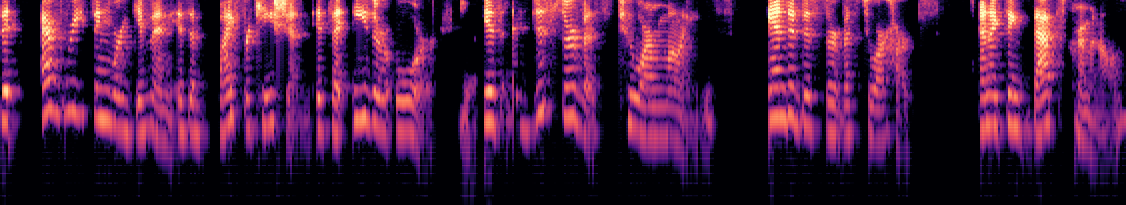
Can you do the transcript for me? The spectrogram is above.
that everything we're given is a bifurcation it's an either or yeah. is a disservice to our minds and a disservice to our hearts and i think that's criminal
